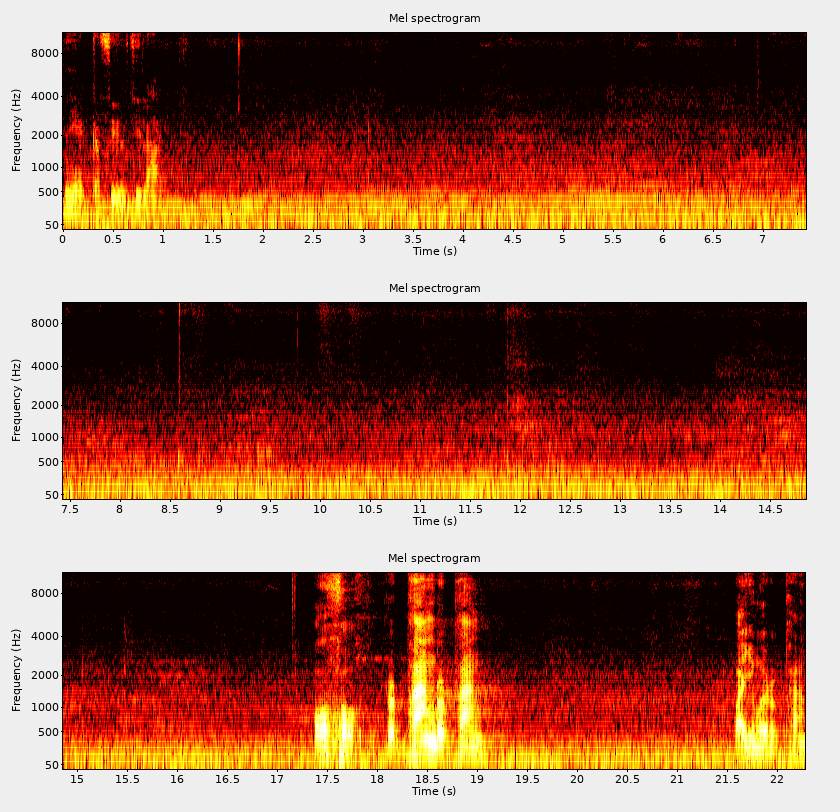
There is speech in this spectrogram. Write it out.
เนี่ยกาฟิลที่รัก โอ้โหรถพัง รถพัง ไปอยู่มือรถพัง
